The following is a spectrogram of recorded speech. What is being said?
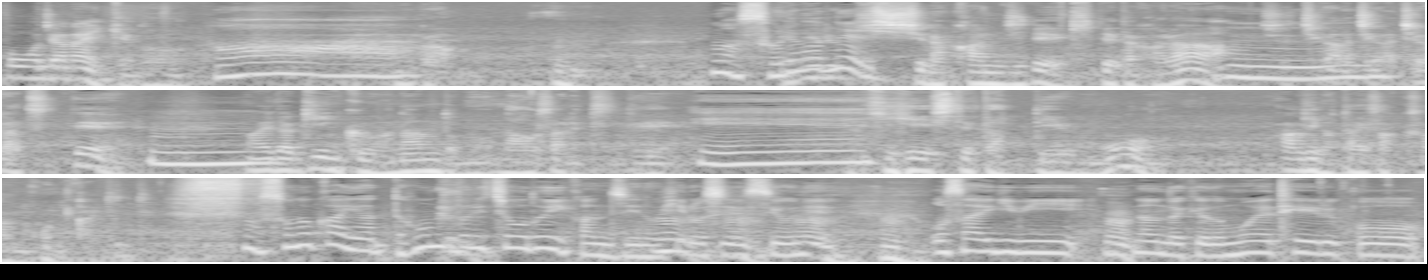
坊じゃないけどなんあか、あまあそれはね。ネルギッシュな感じで来てたから違う違う違うっつってうん。前田銀君は何度も直されてて疲弊してたっていうのを秋野大作さんの本に書いてあって。その回あって本当にちょうどいい感じのヒロシですよね、抑え気味なんだけど燃えているこ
